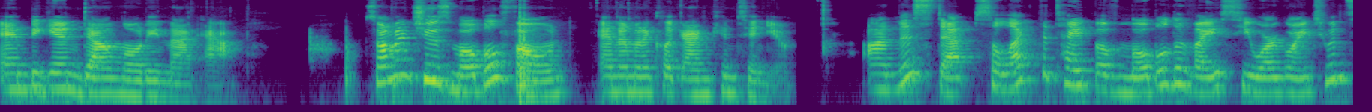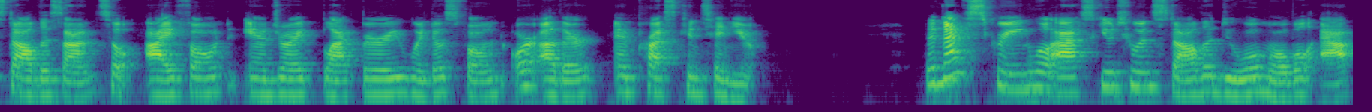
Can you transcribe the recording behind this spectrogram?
and begin downloading that app. So I'm going to choose mobile phone and I'm going to click on continue. On this step, select the type of mobile device you are going to install this on, so iPhone, Android, BlackBerry, Windows Phone, or other, and press continue. The next screen will ask you to install the Duo Mobile app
